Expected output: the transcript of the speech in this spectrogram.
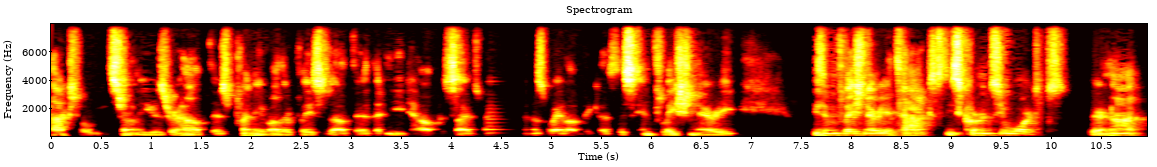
Paxful. We can certainly use your help. There's plenty of other places out there that need help besides Venezuela because this inflationary, these inflationary attacks, these currency wars, they're not,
